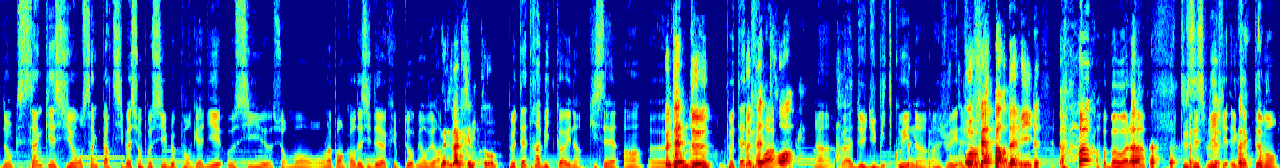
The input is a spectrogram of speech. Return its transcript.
Donc 5 questions, 5 participations possibles pour gagner aussi, euh, sûrement. On n'a pas encore décidé la crypto, mais on verra. La crypto. Peut-être un bitcoin, qui sait hein Euh, Peut-être deux, Peut-être peut-être 3. trois. Hein Ah, du, du bitcoin. Ah, je vais, je vais- Offert par David. Oh, bah voilà, tout s'explique exactement.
